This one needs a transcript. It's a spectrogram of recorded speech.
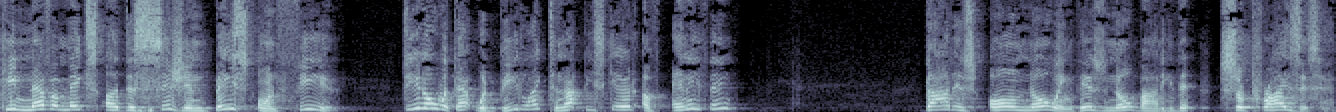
He never makes a decision based on fear. Do you know what that would be like to not be scared of anything? God is all knowing. There's nobody that surprises him.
